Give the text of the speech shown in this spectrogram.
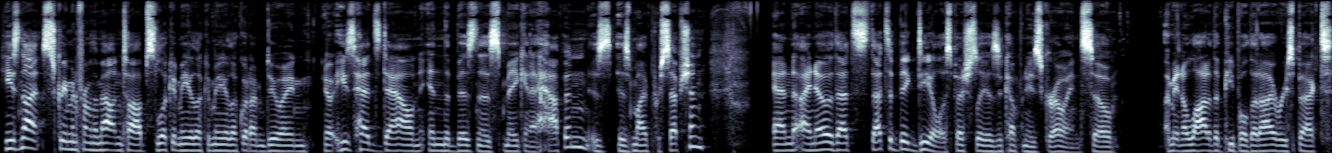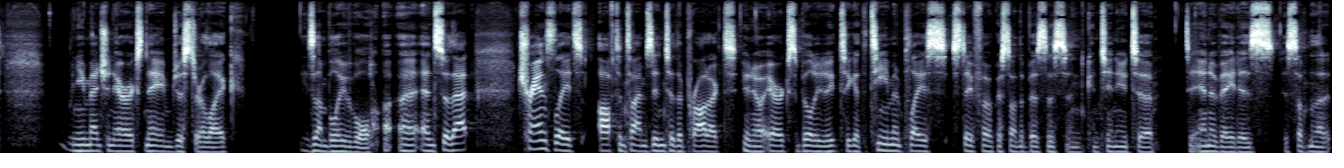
He's not screaming from the mountaintops, "Look at me! Look at me! Look what I'm doing!" You know, he's heads down in the business, making it happen. Is is my perception and I know that's that's a big deal, especially as a company is growing. So, I mean, a lot of the people that I respect, when you mention Eric's name, just are like, he's unbelievable. Uh, uh, and so that translates oftentimes into the product. You know, Eric's ability to, to, get the team in place, stay focused on the business, and continue to to innovate is is something that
